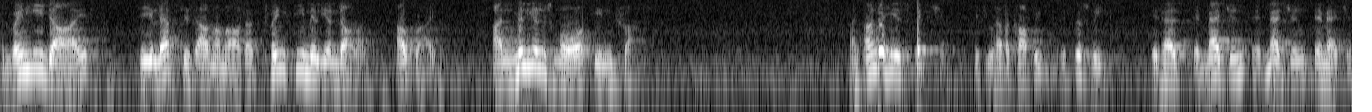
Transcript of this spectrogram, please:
And when he died, he left his alma mater $20 million outright and millions more in trust. And under his picture, if you have a copy, it's this week, it has imagine, imagine, imagine.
